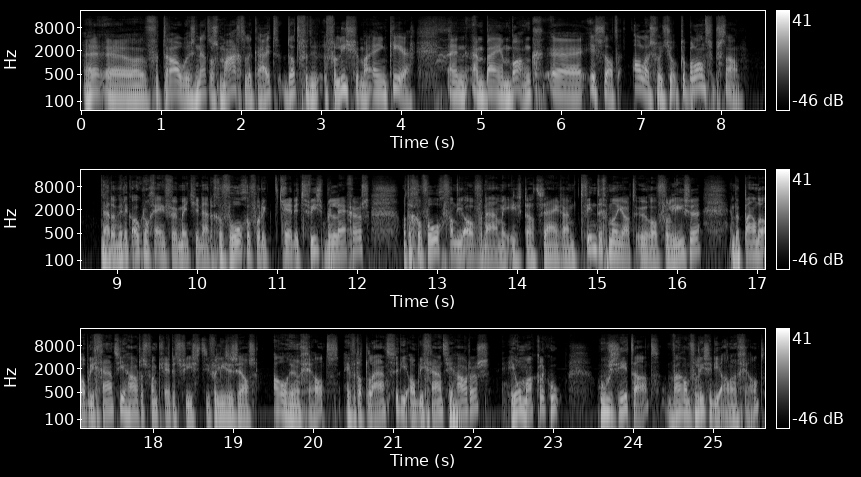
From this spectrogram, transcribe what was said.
uh, vertrouwen is net als maagdelijkheid dat verlies je maar één keer. En, en bij een bank is dat alles wat je op de balans hebt staan. Ja, dan wil ik ook nog even met je naar de gevolgen voor de Credit Suisse beleggers. Want de gevolg van die overname is dat zij ruim 20 miljard euro verliezen. En bepaalde obligatiehouders van Credit Suisse die verliezen zelfs al hun geld. Even dat laatste, die obligatiehouders. Heel makkelijk. Hoe, hoe zit dat? Waarom verliezen die al hun geld?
